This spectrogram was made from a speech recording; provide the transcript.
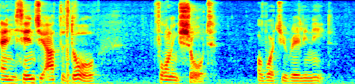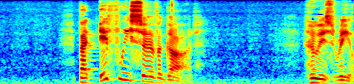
And he sends you out the door falling short of what you really need. But if we serve a God who is real,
